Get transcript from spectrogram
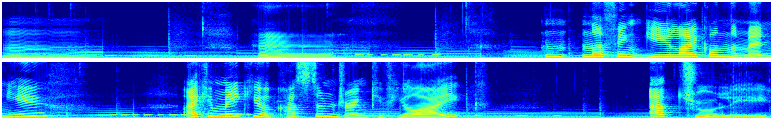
Hmm. Hmm. N nothing you like on the menu? I can make you a custom drink if you like. Actually,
